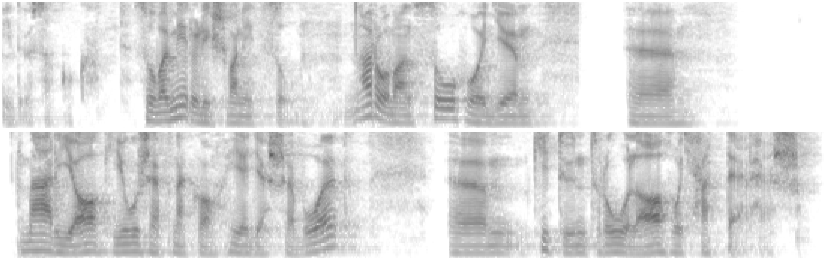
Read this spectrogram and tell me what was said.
időszakok. Szóval miről is van itt szó? Arról van szó, hogy Mária, aki Józsefnek a jegyese volt, kitűnt róla, hogy hát terhes.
